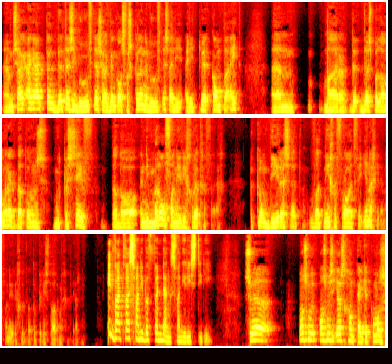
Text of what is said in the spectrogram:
Ehm um, so ek ek, ek dink dit is die behoefte, so ek dink daar's verskillende behoeftes uit die uit die twee kampe uit. Ehm um, maar dit dis belangrik dat ons moet besef dat daar in die middel van hierdie groot geveg 'n klomp diere sit wat nie gevra het vir enigiemand van hierdie goed wat op hierdie stadium gebeur nie. En wat was van die bevindinge van hierdie studie? So ons moet ons moet eers gaan kyk, het, kom ons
